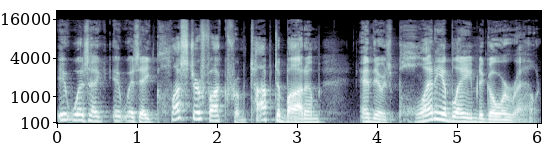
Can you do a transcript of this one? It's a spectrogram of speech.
It was a it was a clusterfuck from top to bottom, and there's plenty of blame to go around.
